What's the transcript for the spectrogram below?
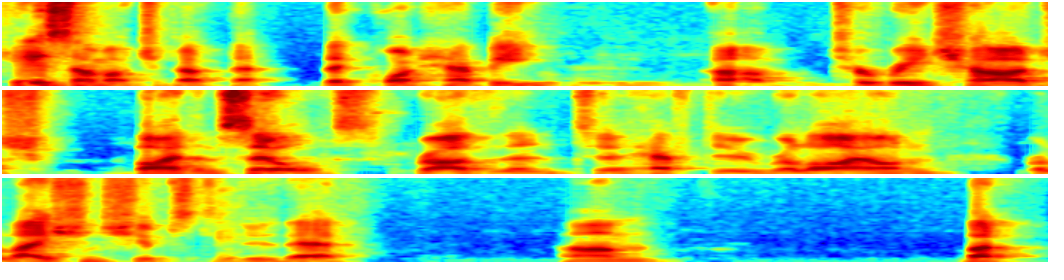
care so much about that. They're quite happy um, to recharge by themselves rather than to have to rely on relationships to do that. Um, but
